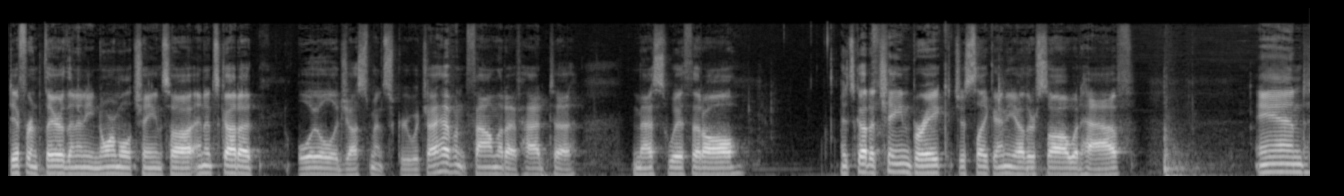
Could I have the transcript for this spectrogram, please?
different there than any normal chainsaw and it's got a oil adjustment screw which I haven't found that I've had to mess with at all. It's got a chain brake just like any other saw would have and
